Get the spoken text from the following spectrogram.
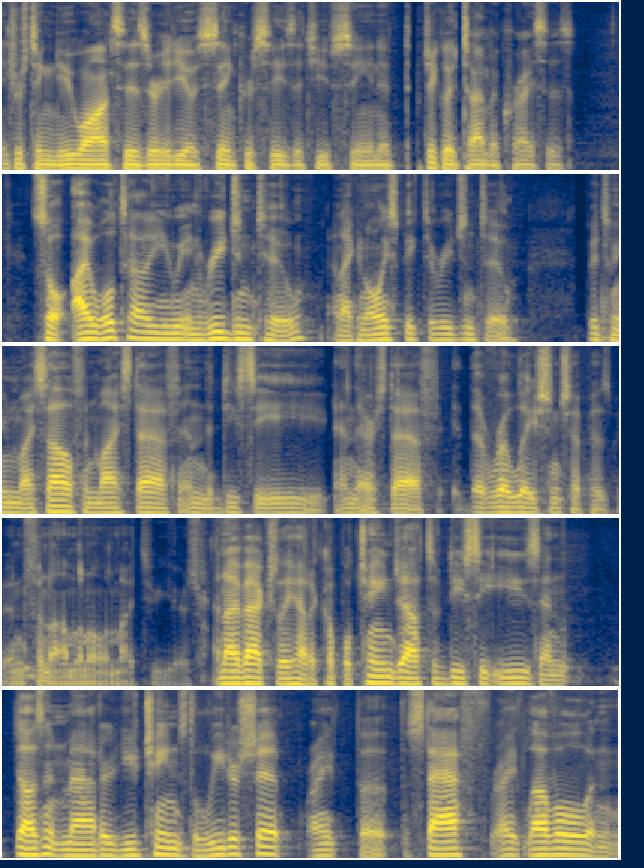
interesting nuances or idiosyncrasies that you've seen at particularly time of crisis? So I will tell you in Region Two, and I can only speak to Region Two between myself and my staff and the DCE and their staff, the relationship has been phenomenal in my two years. And I've actually had a couple change outs of DCEs and doesn't matter. You change the leadership, right? The the staff, right, level and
